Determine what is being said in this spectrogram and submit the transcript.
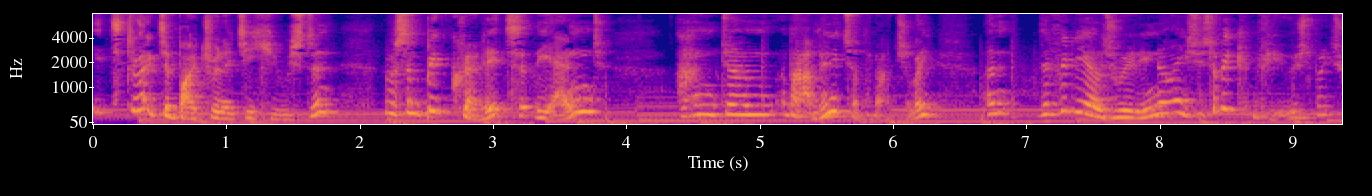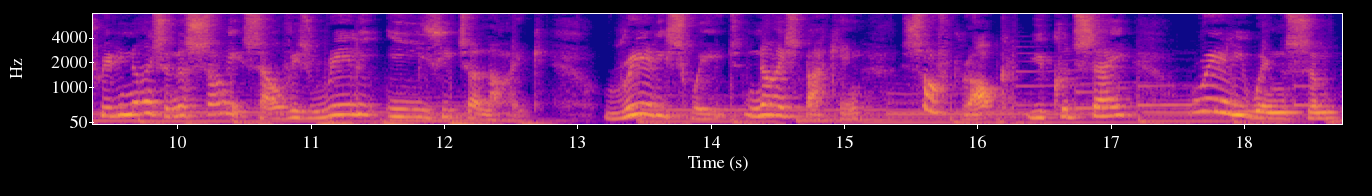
It's directed by Trinity Houston. There were some big credits at the end, and um, about a minute of them actually. And the video is really nice. It's a bit confused, but it's really nice. And the song itself is really easy to like. Really sweet, nice backing, soft rock, you could say, really winsome,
